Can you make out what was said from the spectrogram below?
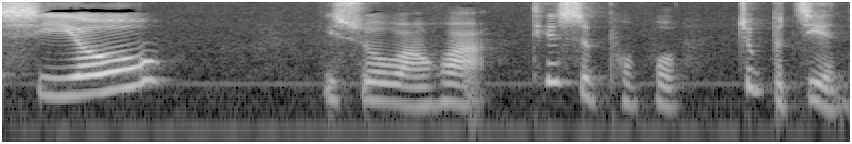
喜哦！一说完话，天使婆婆就不见了。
